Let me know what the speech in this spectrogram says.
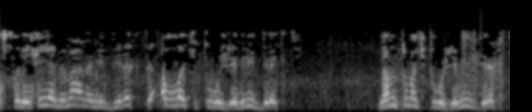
تصريحية بمعنى ان الديركت الله جتوه جبري ديركت نمتو ما جتوه جبري ديركت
